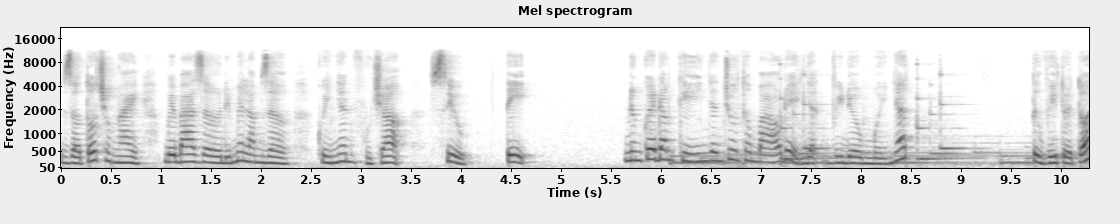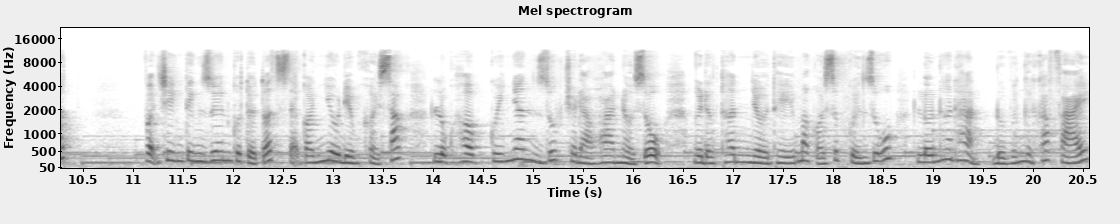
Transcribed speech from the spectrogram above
Giờ tốt trong ngày 13 giờ đến 15 giờ, quý nhân phù trợ, xỉu, tỵ. Đừng quên đăng ký nhấn chuông thông báo để nhận video mới nhất. Tử vi tuổi Tuất Vận trình tình duyên của tuổi Tuất sẽ có nhiều điểm khởi sắc, lục hợp quý nhân giúp cho đào hoa nở rộ. Người độc thân nhờ thế mà có sức quyến rũ lớn hơn hẳn đối với người khác phái.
